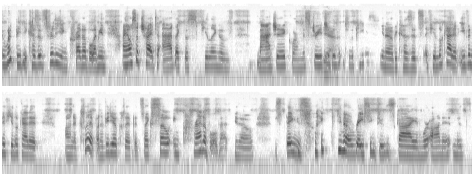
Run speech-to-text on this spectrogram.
It would be because it's really incredible. I mean, I also tried to add like this feeling of magic or mystery to Yeah. the to the piece, you know, because it's if you look at it, even if you look at it on a clip, on a video clip, it's like so incredible that, you know, this thing is like, you know, racing through the sky and we're on it and it's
